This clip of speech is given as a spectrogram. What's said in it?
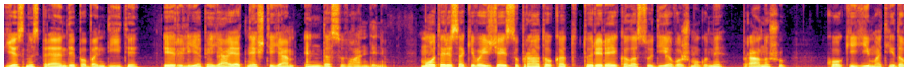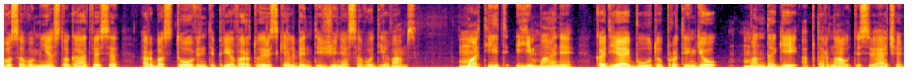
Jis nusprendė pabandyti ir liepė jai atnešti jam indą su vandeniu. Moteris akivaizdžiai suprato, kad turi reikalą su Dievo žmogumi, pranašu, kokį jį matydavo savo miesto gatvėse arba stovinti prie vartų ir skelbinti žinę savo dievams. Matyt, ji manė, kad jai būtų protingiau mandagiai aptarnauti svečią,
